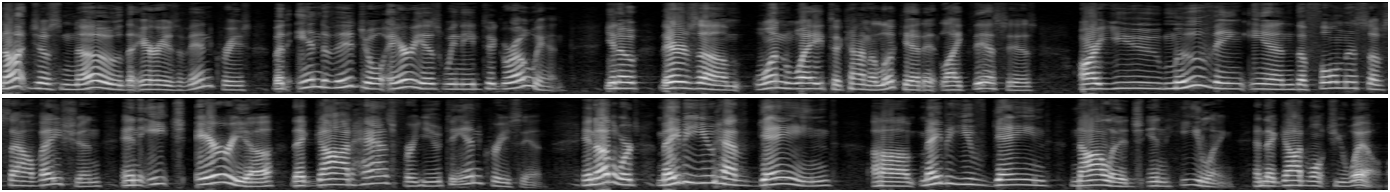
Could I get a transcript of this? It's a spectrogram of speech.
not just know the areas of increase, but individual areas we need to grow in. You know, there's um, one way to kind of look at it like this is are you moving in the fullness of salvation in each area that God has for you to increase in? In other words, maybe you have gained, uh, maybe you've gained knowledge in healing and that God wants you well.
